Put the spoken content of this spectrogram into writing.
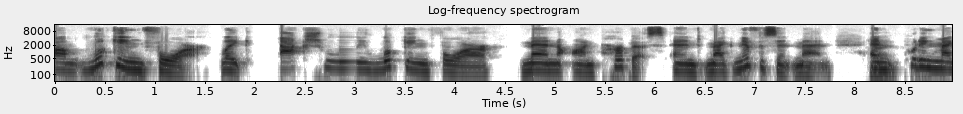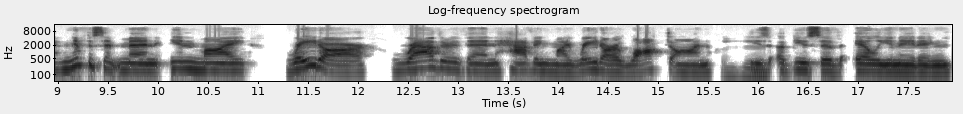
um, looking for, like, actually looking for men on purpose and magnificent men and Right. putting magnificent men in my radar rather than having my radar locked on Mhm. these abusive, alienating,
